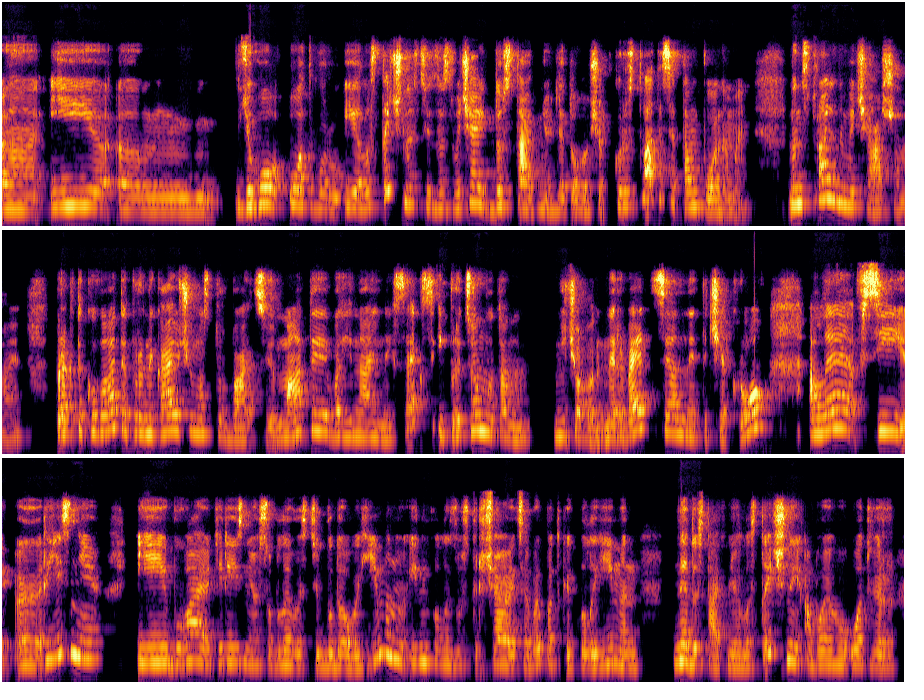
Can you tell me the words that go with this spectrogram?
Е, І ем, його отвору і еластичності зазвичай достатньо для того, щоб користуватися тампонами, менструальними чашами, практикувати проникаючу мастурбацію, мати вагінальний секс, і при цьому там нічого не рветься, не тече кров, але всі е, різні і бувають різні особливості будови гімену. Інколи зустрічаються випадки, коли гімен недостатньо еластичний, або його отвір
